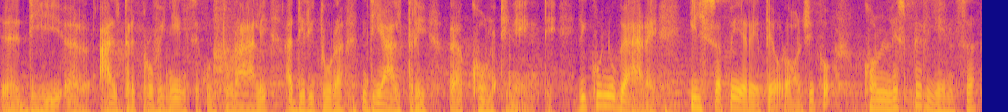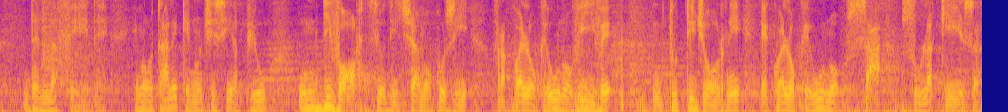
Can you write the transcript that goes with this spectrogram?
eh, di eh, altre provenienze culturali, addirittura di altri eh, continenti. Riconiugare il sapere teologico con l'esperienza della fede, in modo tale che non ci sia più un divorzio, diciamo così, fra quello che uno vive tutti i giorni e quello che uno sa sulla Chiesa,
